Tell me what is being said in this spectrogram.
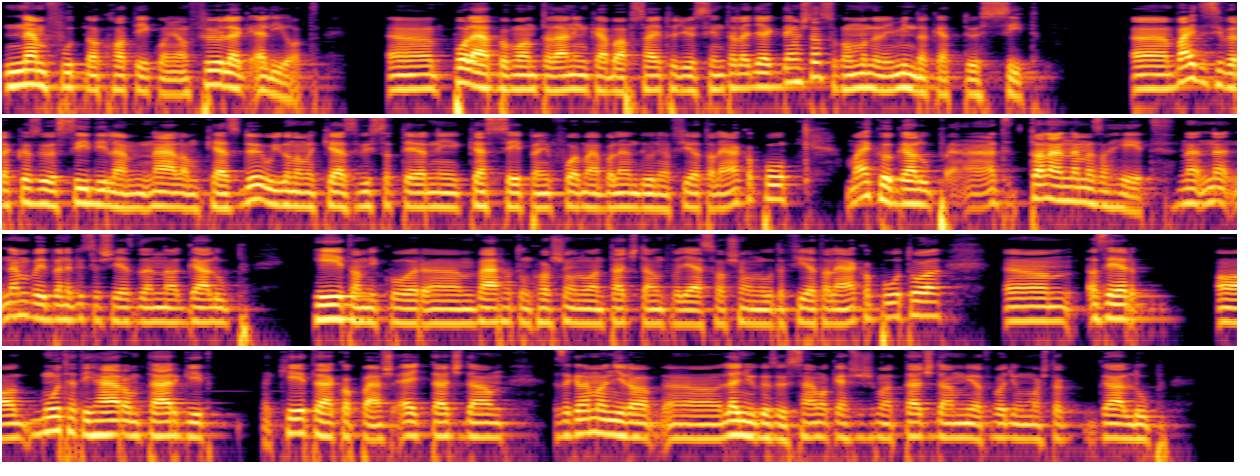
nem futnak hatékonyan, főleg Eliot. Polárban van talán inkább upside, hogy őszinte legyek, de most azt szokom mondani, hogy mind a kettő szit. Wide receiverek közül CD nálam kezdő, úgy gondolom, hogy kezd visszatérni, kezd szépen formában lendülni a fiatal elkapó. Michael Gallup, hát talán nem ez a hét. Ne, ne, nem vagy benne biztos, hogy ez lenne a Gallup hét, amikor um, várhatunk hasonlóan touchdown-t, vagy ez hasonlót a fiatal elkapótól. Um, azért a múlt heti három target két elkapás, egy touchdown, ezek nem annyira uh, lenyűgöző számok, elsősorban a touchdown miatt vagyunk most a Gallup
